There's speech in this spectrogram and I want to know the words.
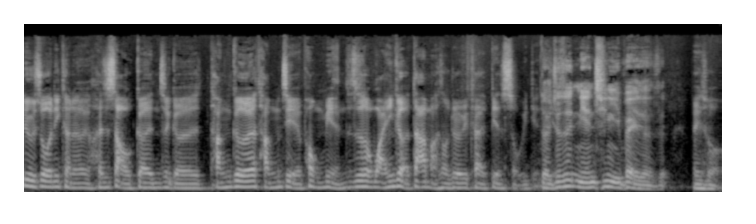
例如说你可能很少跟这个堂哥堂姐碰面，就是玩一个，大家马上就会开始变熟一点。对，就是年轻一辈的，没错。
